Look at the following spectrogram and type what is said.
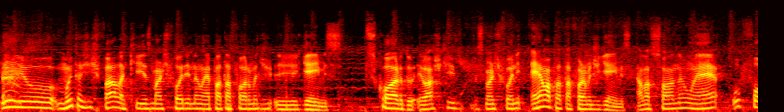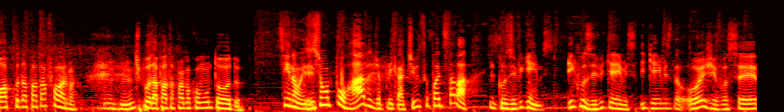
E o, muita gente fala que smartphone não é plataforma de, de games. Discordo. Eu acho que smartphone é uma plataforma de games. Ela só não é o foco da plataforma. Tipo, da plataforma como um todo. Sim, não, existe uma porrada de aplicativos que você pode instalar, inclusive games. Inclusive games. E games hoje você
